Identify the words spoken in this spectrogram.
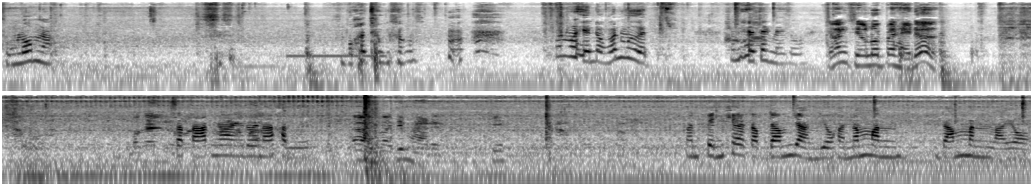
ถุงล้มเนาะบอกว่าถุงล้มมันมาเห็นดอกมันมืดมันเห็นจากไหนก็กำลังเสียวรถไปไฮเดอร์บอกกันสตาร์ทง่ายด้วยนะคันนี้อ่าไปที่มหาเนี่ยโอเค มันเป็นแค่กับดัมอย่างเดียวค่ะ น้ำมันดัมมันไหลออก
